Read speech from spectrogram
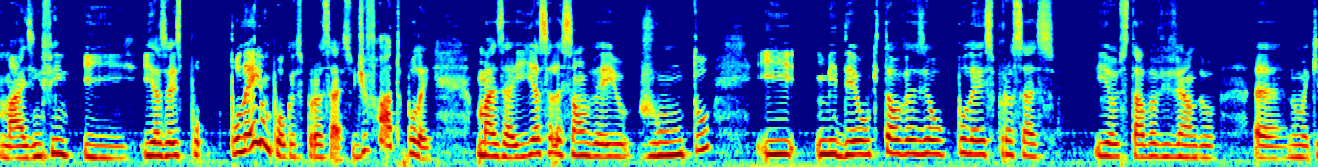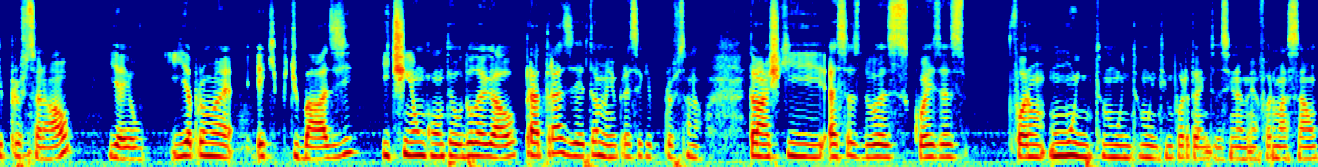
Mas, enfim, e, e às vezes pu pulei um pouco esse processo, de fato pulei. Mas aí a seleção veio junto e me deu que talvez eu pulei esse processo. E eu estava vivendo é, numa equipe profissional, e aí eu ia para uma equipe de base e tinha um conteúdo legal para trazer também para essa equipe profissional. Então acho que essas duas coisas foram muito, muito, muito importantes, assim, na minha formação.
